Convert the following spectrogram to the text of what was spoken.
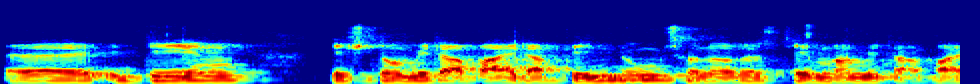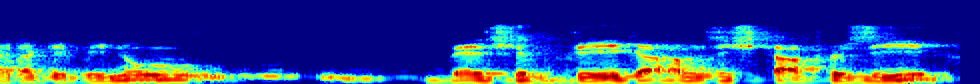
äh, gehen. Nicht nur Mitarbeiterbindung, sondern das Thema Mitarbeitergewinnung. Welche Wege haben sich da für Sie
